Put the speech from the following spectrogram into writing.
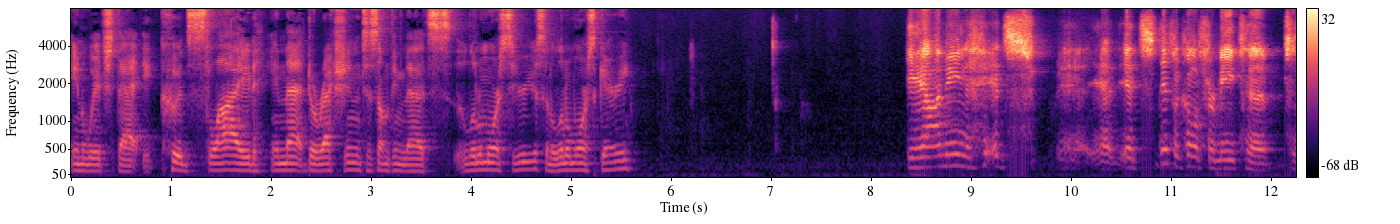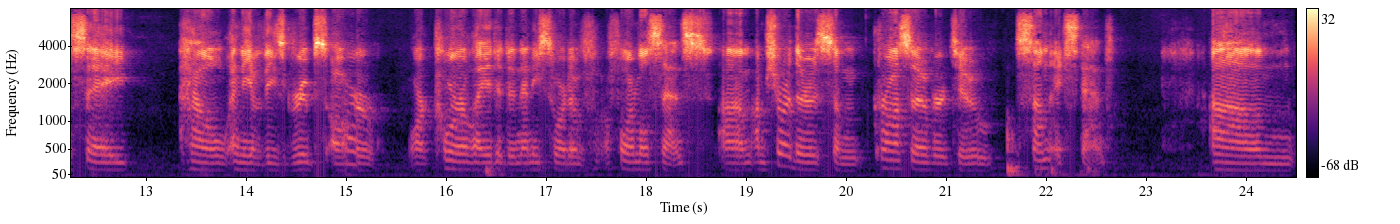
in which that it could slide in that direction to something that's a little more serious and a little more scary yeah i mean it's it's difficult for me to to say how any of these groups are or correlated in any sort of formal sense. Um, I'm sure there's some crossover to some extent. Um,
